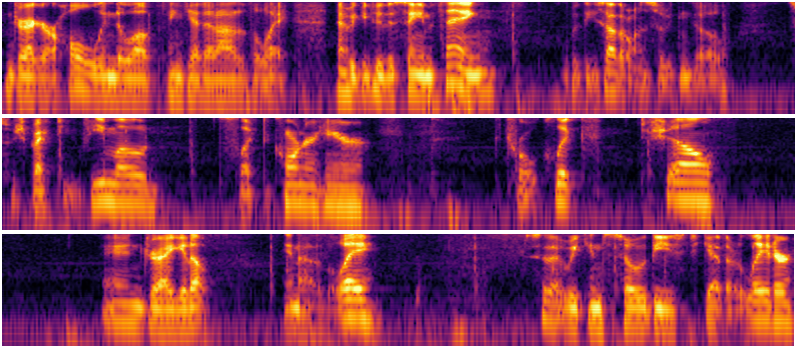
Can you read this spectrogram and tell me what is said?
and drag our whole window up and get it out of the way. Now we can do the same thing with these other ones. So we can go switch back to UV mode, select a corner here, control click to shell, and drag it up and out of the way so that we can sew these together later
